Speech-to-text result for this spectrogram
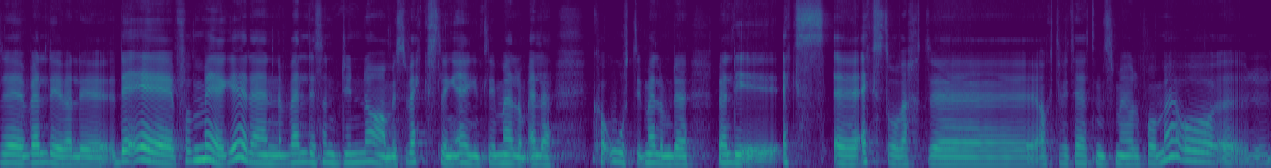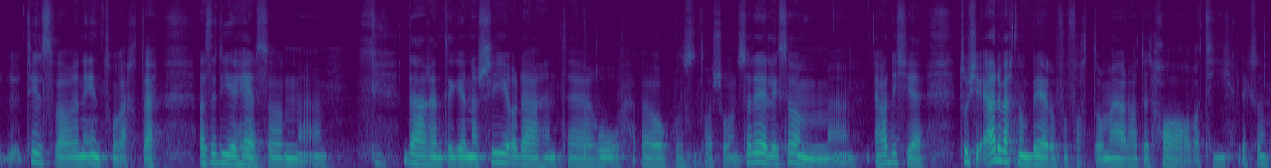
Det er veldig, veldig det er, For meg er det en veldig sånn dynamisk veksling egentlig mellom Eller kaotisk mellom det veldig eks, eh, ekstroverte eh, aktiviteten som jeg holder på med, og eh, tilsvarende introverte. Altså de er helt sånn eh, Der henter jeg energi, og der henter jeg ro eh, og konsentrasjon. Så det er liksom eh, Jeg hadde ikke jeg tror ikke jeg hadde vært noen bedre forfatter om jeg hadde hatt et hav av tid, liksom.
